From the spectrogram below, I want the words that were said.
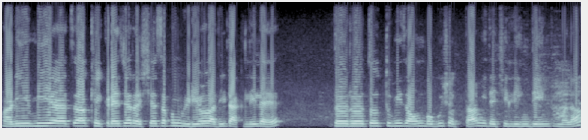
आणि मी याचा खेकड्याच्या रश्श्याचा पण व्हिडिओ आधी टाकलेला आहे. तर तो तुम्ही जाऊन बघू शकता. मी त्याची लिंक देईन तुम्हाला.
